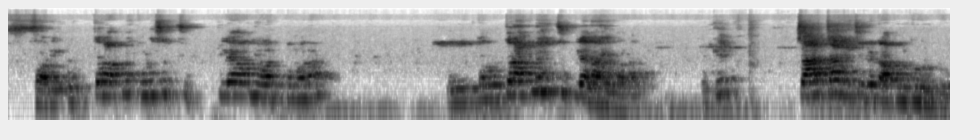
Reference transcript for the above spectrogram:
सॉरी उत्तर आपलं थोडस चुकल्यावर वाटतं मला तर उत्तर आपलं हे चुकलेलं आहे बघा. ओके चार चार याचे गट आपण करून ठेवू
